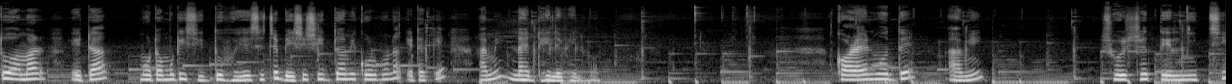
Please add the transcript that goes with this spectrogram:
তো আমার এটা মোটামুটি সিদ্ধ হয়ে এসেছে। বেশি সিদ্ধ আমি করব না, এটাকে আমি না ঢেলে ফেলব। কড়াইয়ের মধ্যে আমি সরষের তেল নিচ্ছি।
